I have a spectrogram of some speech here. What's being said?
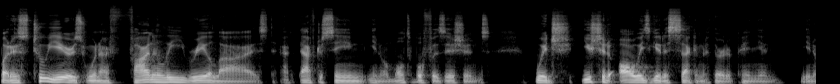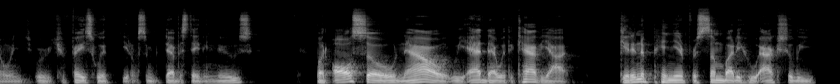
But it's two years when I finally realized, after seeing you know multiple physicians, which you should always get a second or third opinion, you know, when you're faced with you know some devastating news. But also now we add that with the caveat: get an opinion for somebody who actually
